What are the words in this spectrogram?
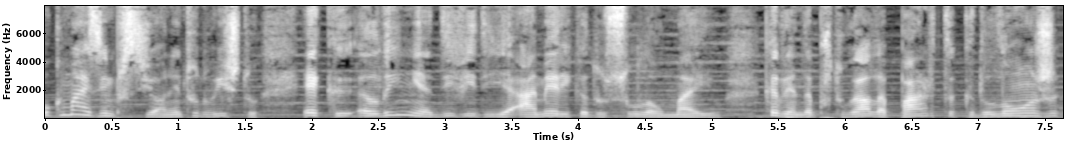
O que mais impressiona em tudo isto é que a linha dividia a América do Sul ao meio, cabendo a Portugal a parte que de longe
